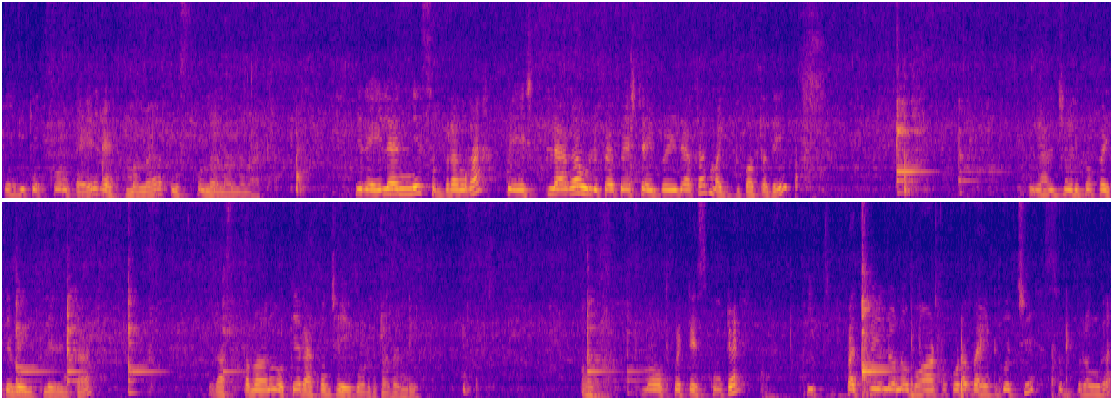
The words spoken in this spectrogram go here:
కేజీకి ఎక్కువ ఉంటాయి. మొన్న తీసుకున్నాను అన్నమాట. ఈ రొయ్యలన్నీ శుభ్రంగా పేస్ట్ లాగా ఉల్లిపాయ పేస్ట్ అయిపోయేదాకా మగ్గిపోతుంది. ఇవాళ జీడిపప్పు అయితే వేయట్లేదు ఇంకా. రస్తమాను ఒకే రకం చేయకూడదు కదండి. మూత పెట్టేసుకుంటే ఈ పచ్చినీళ్ళలో వాటర్ కూడా బయటకు వచ్చి శుభ్రంగా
